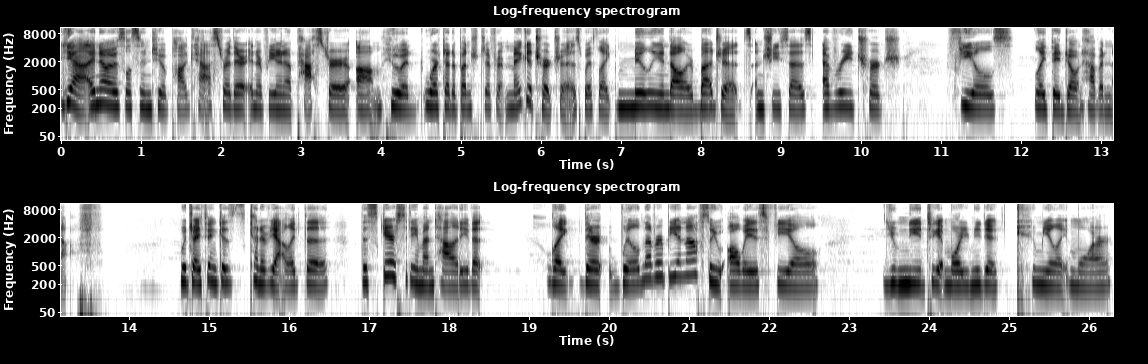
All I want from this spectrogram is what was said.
Yeah, I know I was listening to a podcast where they're interviewing a pastor um, who had worked at a bunch of different mega churches with like million dollar budgets. And she says every church feels like they don't have enough, which I think is kind of, yeah, like the, the scarcity mentality that like there will never be enough. So you always feel you need to get more, you need to accumulate more.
